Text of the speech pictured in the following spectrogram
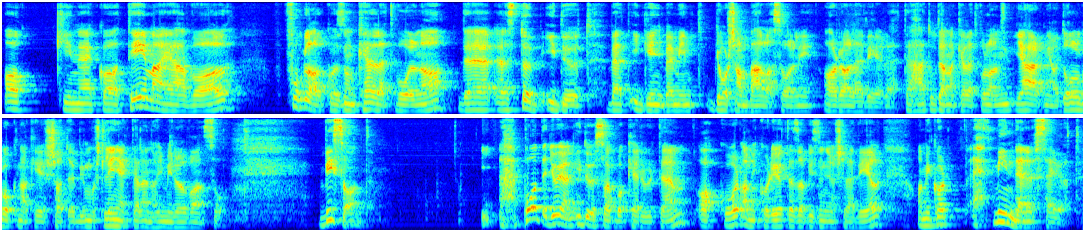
akinek a témájával foglalkoznom kellett volna, de ez több időt vett igénybe, mint gyorsan válaszolni arra a levélre. Tehát utána kellett volna járni a dolgoknak, és stb. Most lényegtelen, hogy miről van szó. Viszont pont egy olyan időszakba kerültem akkor, amikor jött ez a bizonyos levél, amikor minden összejött.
